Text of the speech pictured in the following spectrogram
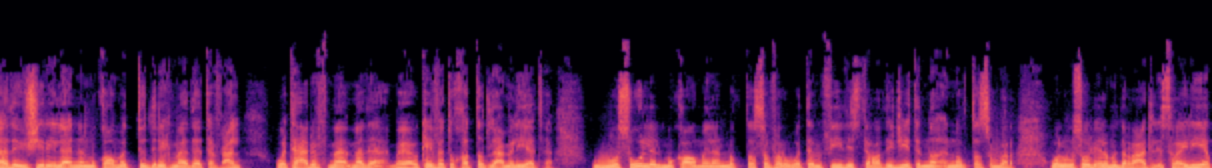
هذا يشير إلى أن المقاومة تدرك ماذا تفعل وتعرف ما ماذا كيف تخطط لعملياتها. وصول المقاومة إلى النقطة صفر وتنفيذ استراتيجية النقطة صفر والوصول إلى المدرعات الإسرائيلية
